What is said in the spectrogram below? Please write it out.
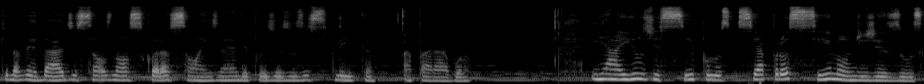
que na verdade são os nossos corações, né? Depois Jesus explica a parábola. E aí os discípulos se aproximam de Jesus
